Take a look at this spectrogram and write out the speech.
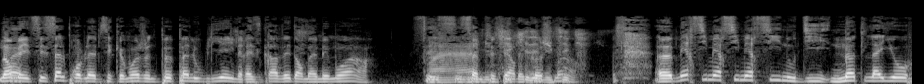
Non Ouais. mais c'est ça le problème, c'est que moi je ne peux pas l'oublier, il reste gravé dans ma mémoire. C'est, Ouais, c'est- ça me fait faire des cauchemars. Euh, merci, merci, merci, nous dit Note Layo.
